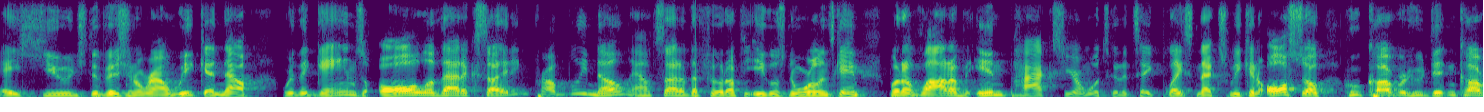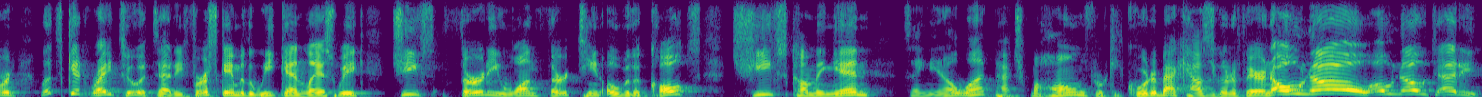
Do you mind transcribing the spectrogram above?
a huge divisional round weekend. Now, were the games all of that exciting? Probably no, outside of the Philadelphia Eagles New Orleans game, but a lot of impacts here on what's going to take place next week. And also, who covered, who didn't cover. Let's get right to it, Teddy. First game of the weekend last week Chiefs 31 13 over the Colts. Chiefs coming in saying, you know what? Patrick Mahomes, rookie quarterback, how's he going to fare? And oh no, oh no, Teddy,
